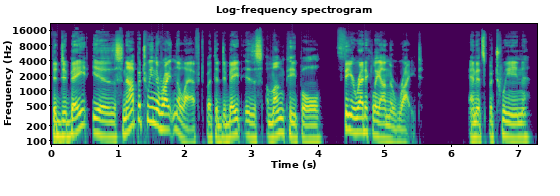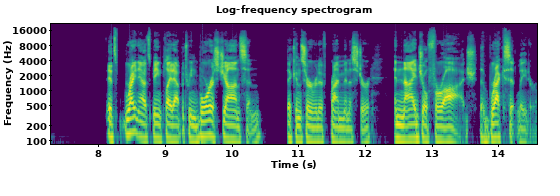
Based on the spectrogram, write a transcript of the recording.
The debate is not between the right and the left, but the debate is among people theoretically on the right. And it's between, it's right now it's being played out between Boris Johnson, the conservative prime minister, and Nigel Farage, the Brexit leader,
